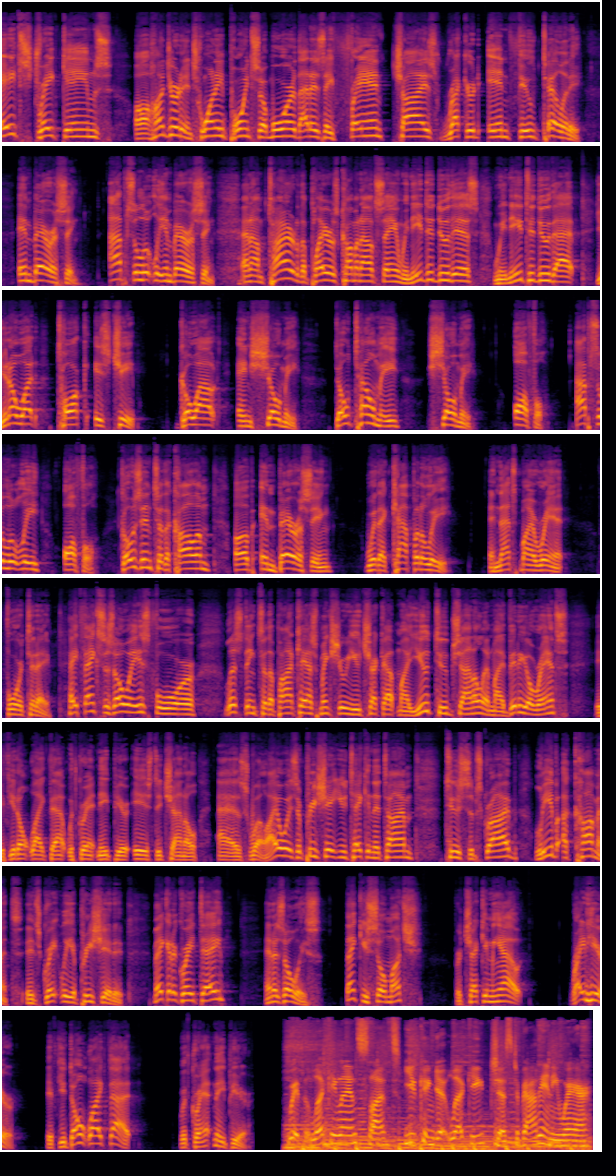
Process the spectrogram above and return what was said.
Eight straight games 120 points or more. That is a franchise record in futility. Embarrassing. Absolutely embarrassing. And I'm tired of the players coming out saying, we need to do this, we need to do that. You know what? Talk is cheap. Go out and show me. Don't tell me, show me. Awful. Absolutely awful. Goes into the column of embarrassing with a capital E. And that's my rant for today. Hey, thanks as always for listening to the podcast. Make sure you check out my YouTube channel and my video rants. If you don't like that with Grant Napier is the channel as well. I always appreciate you taking the time to subscribe. Leave a comment. It's greatly appreciated. Make it a great day. And as always, thank you so much for checking me out right here. If you don't like that with Grant Napier. With the Lucky Land slots, you can get lucky just about anywhere.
